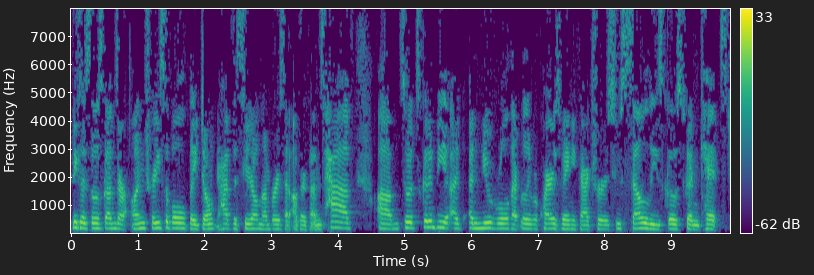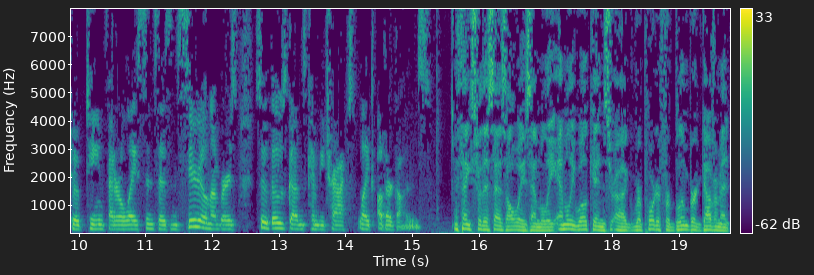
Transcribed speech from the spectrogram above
because those guns are untraceable. They don't have the serial numbers that other guns have. Um, so it's going to be a, a, new rule that really requires manufacturers who sell these ghost gun kits to obtain federal licenses and serial numbers so those guns can be tracked like other guns. Thanks for this, as always, Emily. Emily Wilkins, uh, reporter for Bloomberg Government,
